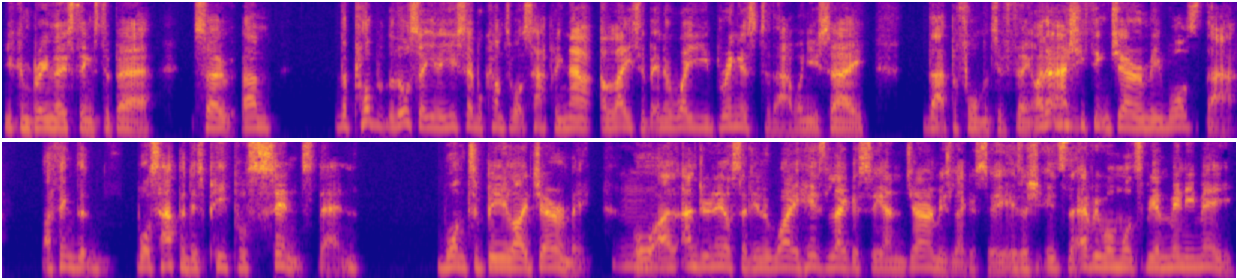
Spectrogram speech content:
You can bring those things to bear. So um, the problem, but also, you know, you said we'll come to what's happening now later, but in a way, you bring us to that when you say that performative thing. I don't mm. actually think Jeremy was that. I think that what's happened is people since then want to be like Jeremy. Mm. Or Andrew Neil said, in a way, his legacy and Jeremy's legacy is a, it's that everyone wants to be a mini me.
